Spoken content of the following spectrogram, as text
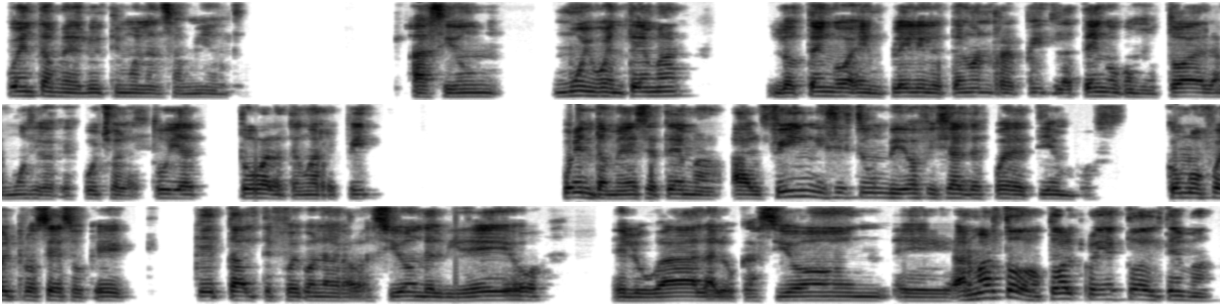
cuéntame del último lanzamiento ha sido un muy buen tema. Lo tengo en playlist, lo tengo en repeat, la tengo como toda la música que escucho, la tuya, toda la tengo en repeat. Cuéntame ese tema. Al fin hiciste un video oficial después de tiempos. ¿Cómo fue el proceso? ¿Qué, qué tal te fue con la grabación del video? El lugar, la locación, eh, armar todo, todo el proyecto del tema.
